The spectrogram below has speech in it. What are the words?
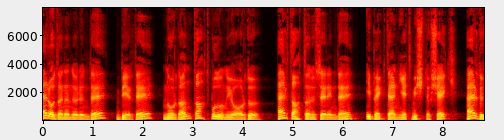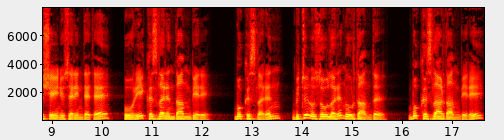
Her odanın önünde bir de nurdan taht bulunuyordu. Her tahtın üzerinde ipekten yetmiş döşek, her döşeğin üzerinde de huri kızlarından biri. Bu kızların bütün uzuvları nurdandı. Bu kızlardan biri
